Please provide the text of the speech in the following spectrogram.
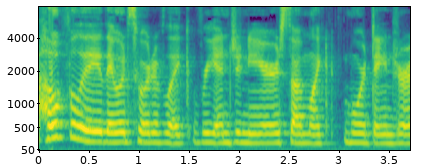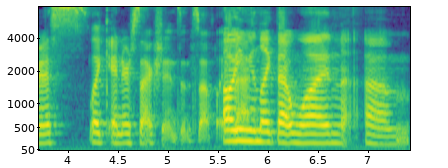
hopefully they would sort of like re-engineer some like more dangerous like intersections and stuff like Oh, that. you mean like that one um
